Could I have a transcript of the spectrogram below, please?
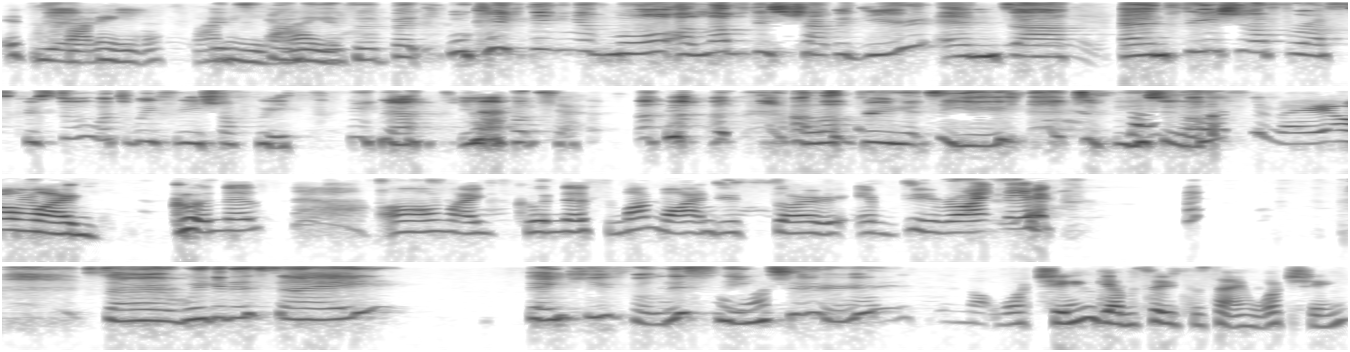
it's Yeah. funny. That's funny. It's funny, hey. is it? But we'll keep thinking of more. I love this chat with you, and uh, and finish it off for us, Crystal. What do we finish off with in our, in our chat? I love bringing it to you to finish That's it off. to me. Oh my goodness. Oh my goodness. My mind is so empty right now. So we're going to say thank you for listening to. Not watching. I'm so used to saying watching.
